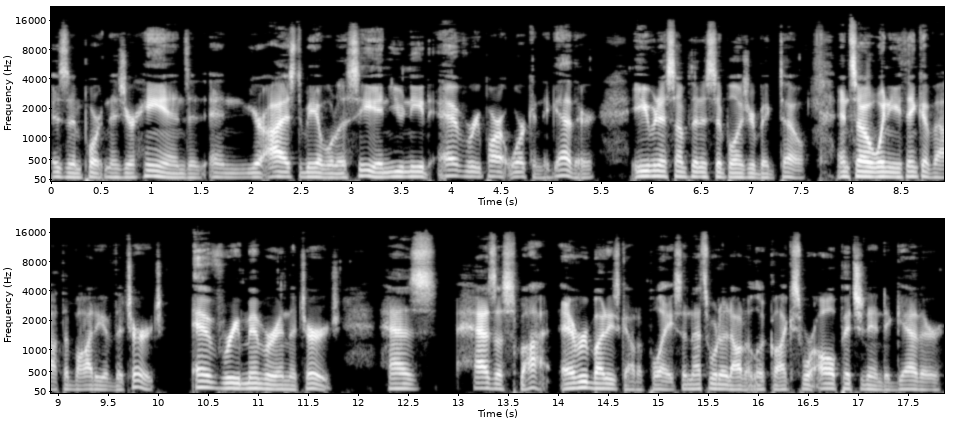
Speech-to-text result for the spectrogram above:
as important as your hands and, and your eyes to be able to see. And you need every part working together, even as something as simple as your big toe. And so, when you think about the body of the church, every member in the church has has a spot. Everybody's got a place, and that's what it ought to look like. So we're all pitching in together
